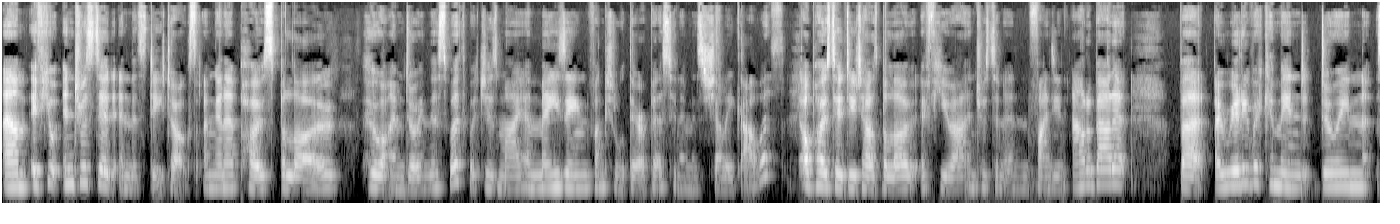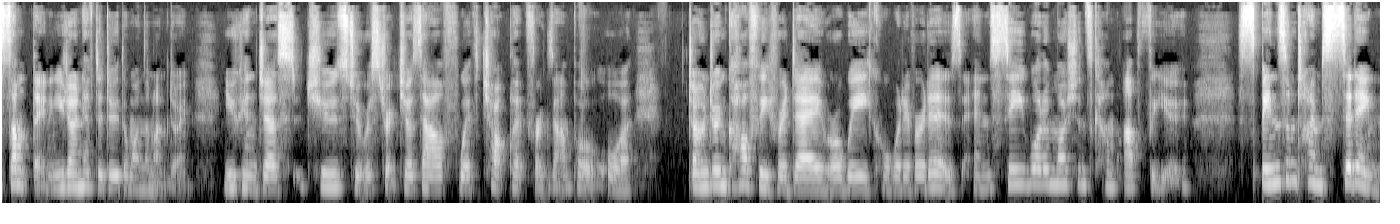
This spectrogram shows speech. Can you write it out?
um, if you're interested in this detox, I'm going to post below who I'm doing this with, which is my amazing functional therapist. Her name is Shelley Garwith. I'll post her details below if you are interested in finding out about it. But I really recommend doing something. You don't have to do the one that I'm doing. You can just choose to restrict yourself with chocolate, for example, or don't drink coffee for a day or a week or whatever it is, and see what emotions come up for you. Spend some time sitting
